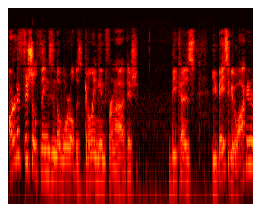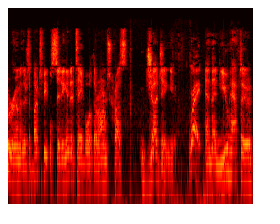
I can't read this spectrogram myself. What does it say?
artificial things in the world is going in for an audition because you basically walk into a room and there's a bunch of people sitting at a table with their arms crossed judging you right and then you have to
